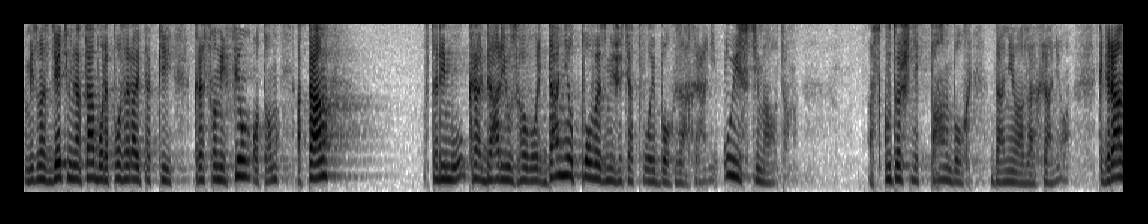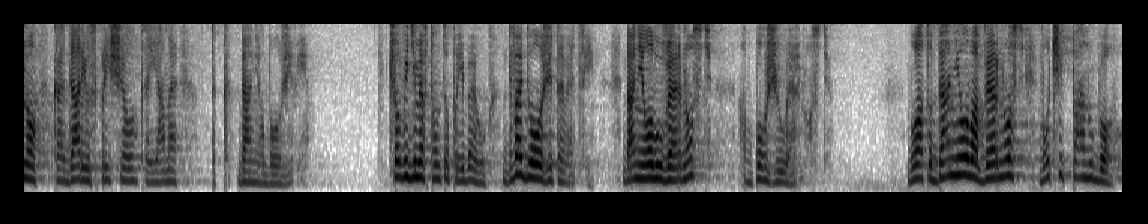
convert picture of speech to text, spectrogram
A my sme s deťmi na tábore pozerali taký kreslený film o tom a tam vtedy mu kráľ Darius hovorí, Daniel, povedz mi, že ťa tvoj Boh zachráni. Uisti ma o tom. A skutočne pán Boh Daniela zachránil. Keď ráno kráľ Darius prišiel k tej jame, tak Daniel bol živý. Čo vidíme v tomto príbehu? Dve dôležité veci. Danielovú vernosť a Božiu vernosť. Bola to Danielova vernosť voči Pánu Bohu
